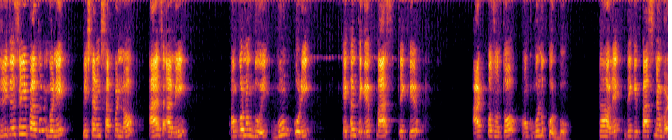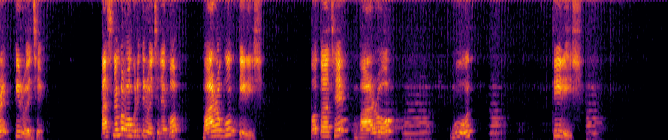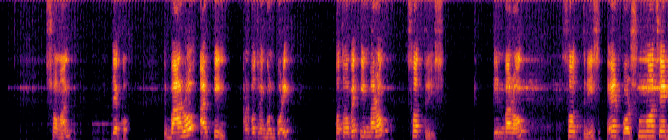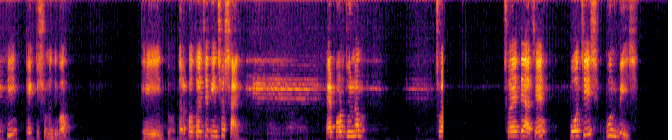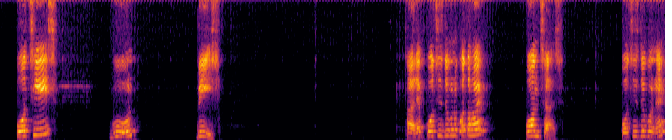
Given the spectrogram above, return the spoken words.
তৃতীয় শ্রেণি প্রাথমিক গণিত পৃষ্ঠা ছাপ্পান্ন। আজ আমি অঙ্ক নং দুই গুণ করি। এখান থেকে পাঁচ থেকে আট পর্যন্ত অঙ্কগুলো করব। তাহলে দেখি পাঁচ নম্বরে কি রয়েছে। পাঁচ নম্বর অঙ্কটিতে রয়েছে, দেখো, বারো গুণ তিরিশ। কত আছে? বারো গুণ তিরিশ। সমান, দেখো বারো আর তিন। আমরা প্রথমে গুণ করি। কত হবে? তিন বারং ছত্রিশ। তিন বারং ছত্রিশ। এরপর শূন্য আছে একটি একটি শূন্য দিব। এই তো তাহলে কত হয়েছে? তিনশো ষাট। এরপর দুই নম্বর ছয়- ছয়তে আছে পঁচিশ গুণ বিশ। পঁচিশ গুণ বিশ। তাহলে পঁচিশ দুগুণে কত হয়? পঞ্চাশ। পঁচিশ দুগুণে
